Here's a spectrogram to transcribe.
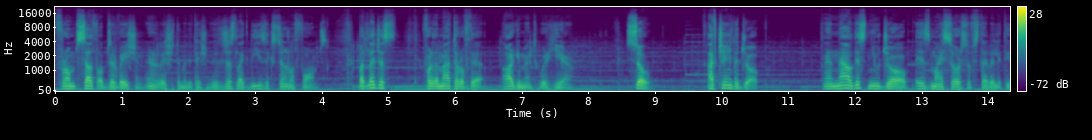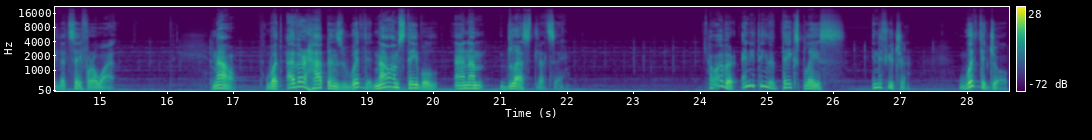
from self observation in relation to meditation. It's just like these external forms. But let's just, for the matter of the argument, we're here. So, I've changed the job. And now this new job is my source of stability, let's say for a while. Now, whatever happens with it, now I'm stable and I'm blessed, let's say. However, anything that takes place in the future with the job,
